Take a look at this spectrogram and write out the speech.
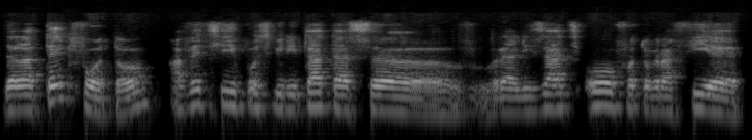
De la Take Photo aveți posibilitatea să realizați o fotografie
